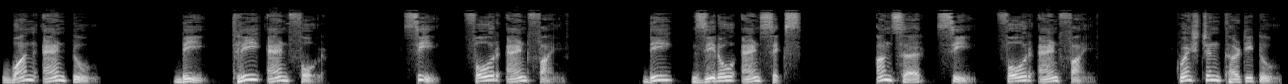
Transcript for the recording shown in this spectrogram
1 and 2. B. 3 and 4. C. 4 and 5. D. 0 and 6. Answer C. 4 and 5. Question 32.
